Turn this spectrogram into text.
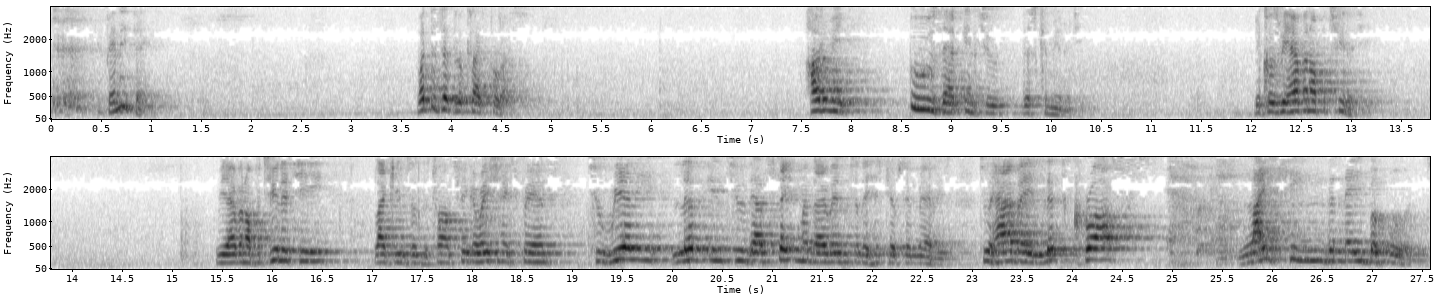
if anything. What does that look like for us? How do we ooze that into this community? Because we have an opportunity. We have an opportunity, like in the Transfiguration experience, to really live into that statement I read into the history of St. Mary's, to have a lit cross lighting the neighborhood,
